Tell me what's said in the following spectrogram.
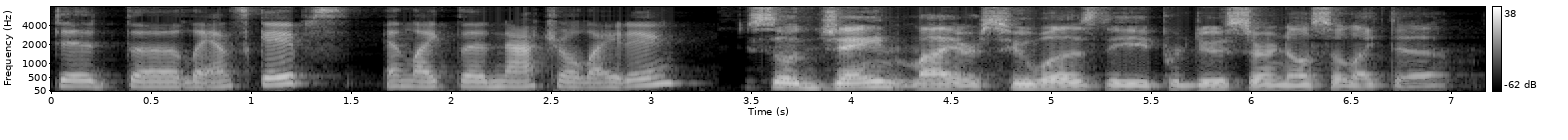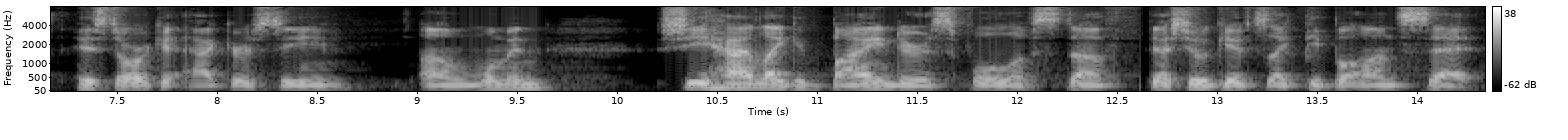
did the landscapes and like the natural lighting. So Jane Myers, who was the producer and also like the historical accuracy um, woman, she had like binders full of stuff that she would give to like people on set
